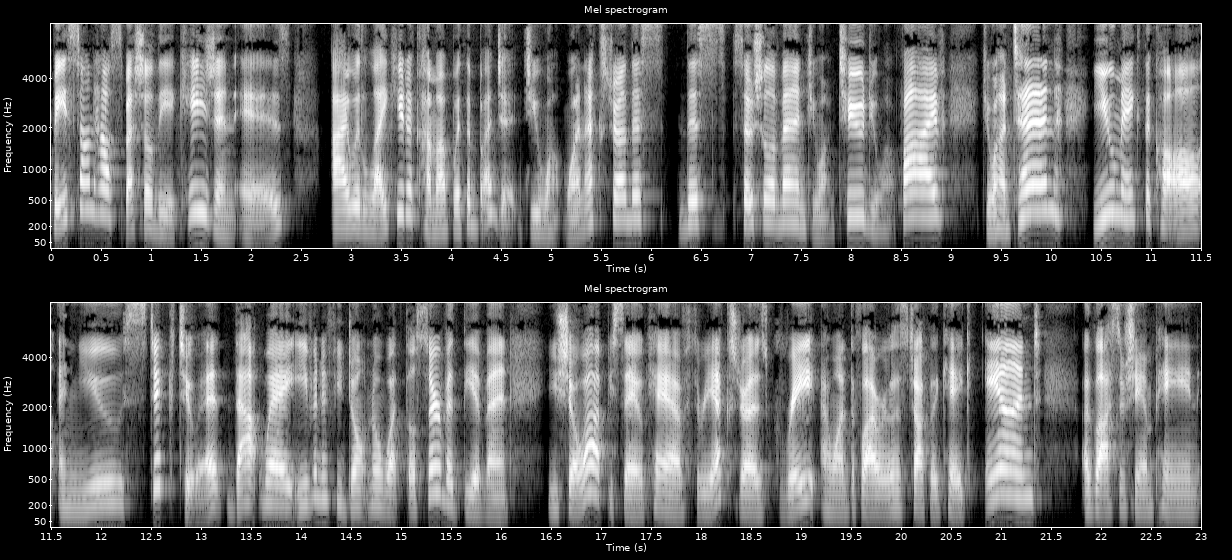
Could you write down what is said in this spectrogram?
based on how special the occasion is, I would like you to come up with a budget. Do you want one extra this this social event? Do you want two? Do you want five? Do you want 10? You make the call and you stick to it. That way, even if you don't know what they'll serve at the event, you show up, you say, okay, I have three extras. Great. I want the flourless chocolate cake and a glass of champagne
